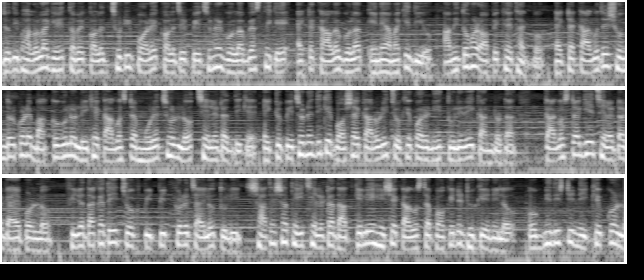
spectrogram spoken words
যদি ভালো লাগে, তবে কলেজ ছুটির পরে কলেজের পেছনের গোলাপ গাছ থেকে একটা কালো গোলাপ এনে আমাকে দিও। আমি তোমার অপেক্ষায় থাকব। একটা কাগজে সুন্দর করে বাক্যগুলো লিখে কাগজটা মুড়ে ছড়লো ছেলেটার দিকে। একটু পেছনের দিকে বসায় কারোরই চোখে পড়েনি তুলির এই কাণ্ডটা। কাগজটা গিয়ে ছেলেটার গায়ে পড়ল। ফিরে তাকাতেই চোখ পিটপিট করে চাইল তুলি। সাথে সাথেই ছেলেটা দাঁত কেলিয়ে হেসে কাগজটা পকেটে ঢুকিয়ে নিল। অগ্নিদৃষ্টি নিক্ষেপ করল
